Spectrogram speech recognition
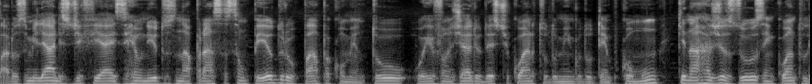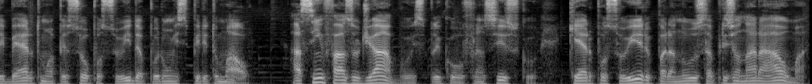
Para os milhares de fiéis reunidos na Praça São Pedro, o Papa comentou o evangelho deste quarto domingo do tempo comum, que narra Jesus enquanto liberta uma pessoa possuída por um espírito mau. Assim faz o diabo, explicou Francisco, quer possuir para nos aprisionar a alma,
